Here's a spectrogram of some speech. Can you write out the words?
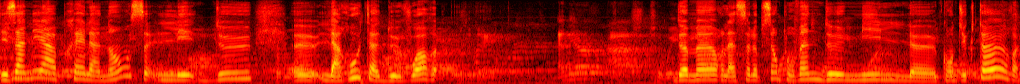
Des années après l'annonce, euh, la route à deux voies demeure la seule option pour 22 000 euh, conducteurs.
